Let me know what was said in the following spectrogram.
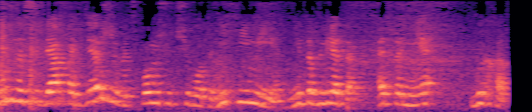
нужно себя поддерживать с помощью чего-то. Не химии, не таблеток. Это не выход.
